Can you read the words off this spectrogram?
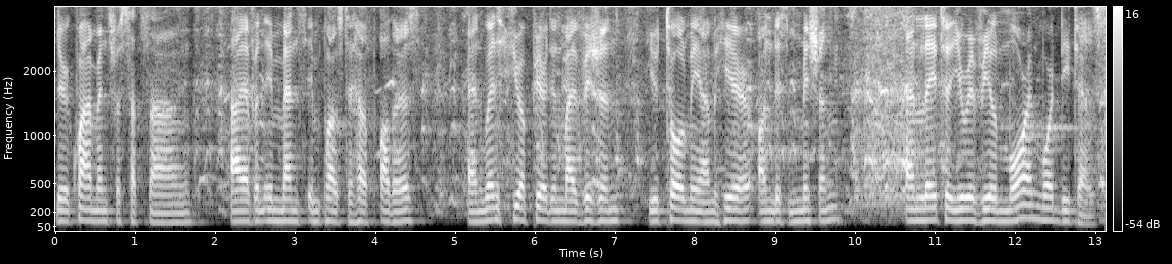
the requirements for satsang, I have an immense impulse to help others, and when you appeared in my vision, you told me I'm here on this mission, and later you reveal more and more details.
